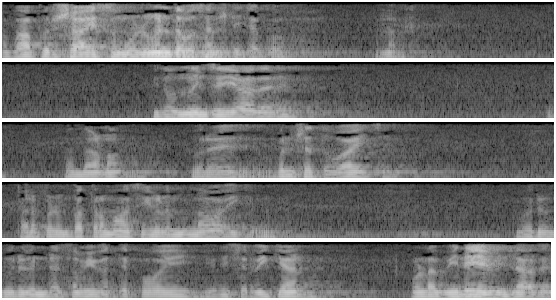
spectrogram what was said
അപ്പൊ ആ പുരുഷായുസ് മുഴുവൻ തപസ്സനുഷ്ഠിച്ചപ്പോൾ എന്നർത്ഥം ഇതൊന്നും ചെയ്യാതെ എന്താണ് കുറെ ഉപനിഷത്ത് വായിച്ച് പലപ്പോഴും പത്രമാസികളിൽ നിന്നാണ് വായിക്കുന്നത് ഒരു ഗുരുവിന്റെ സമീപത്തിൽ പോയി ഇത് ശ്രവിക്കാൻ ഉള്ള വിനയമില്ലാതെ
